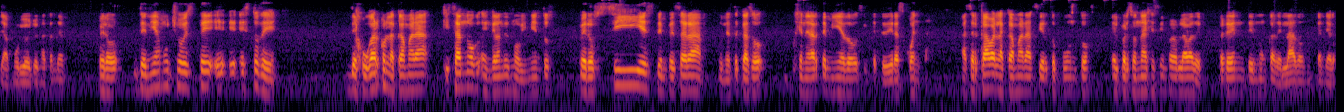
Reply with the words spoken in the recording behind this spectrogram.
ya murió Jonathan Demme, pero tenía mucho este, e, e, esto de, de jugar con la cámara, quizá no en grandes movimientos, pero sí este, empezar a, en este caso, generarte miedo sin que te dieras cuenta. Acercaba la cámara a cierto punto, el personaje siempre hablaba de frente, nunca de lado, nunca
